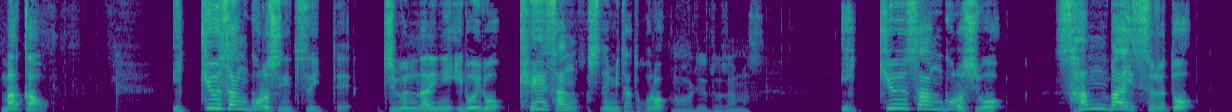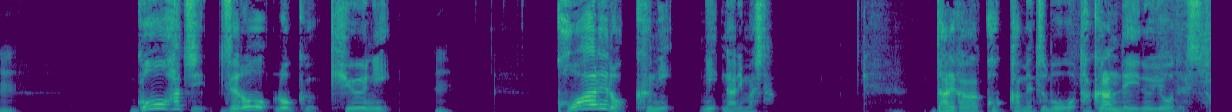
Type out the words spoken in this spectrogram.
マカオ。一休さん殺しについて、自分なりにいろいろ計算してみたところ、あありがとうございます。一休さん殺しを3倍すると、うん580692、うん壊れろ国になりました。誰かが国家滅亡を企んでいるようですと。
